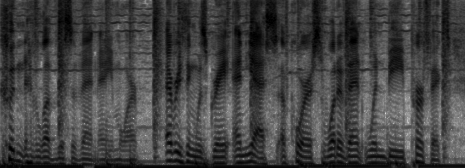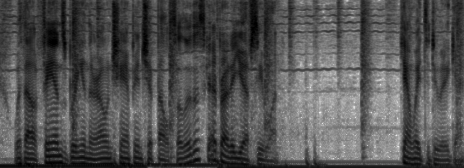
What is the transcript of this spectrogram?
Couldn't have loved this event anymore. Everything was great, and yes, of course, what event wouldn't be perfect without fans bringing their own championship belts? Although this guy brought a UFC one. Can't wait to do it again.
